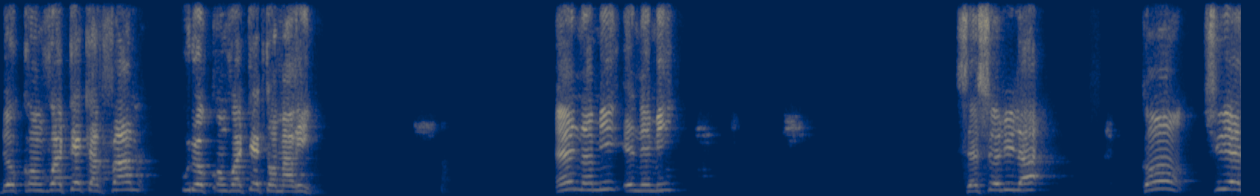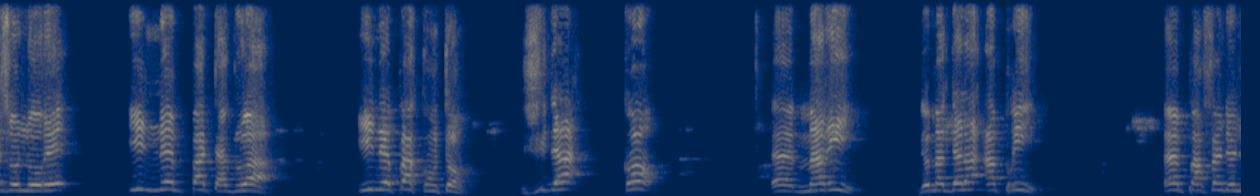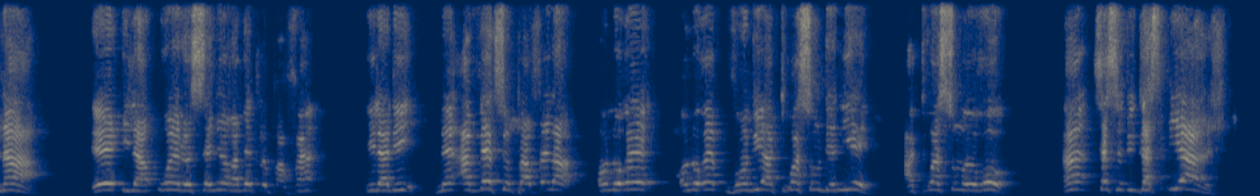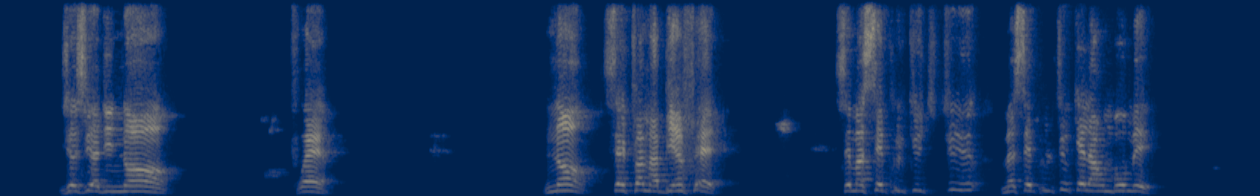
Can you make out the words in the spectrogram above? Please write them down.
de convoiter ta femme ou de convoiter ton mari. Un ami ennemi, c'est celui-là, quand tu es honoré, il n'aime pas ta gloire. Il n'est pas content. Judas, quand euh, Marie de Magdala a pris un parfum de nard et il a oint le Seigneur avec le parfum, il a dit, mais avec ce parfum-là, on aurait on aurait vendu à 300 deniers, à 300 euros. Hein? Ça, c'est du gaspillage. Jésus a dit non, frère. Non, cette femme a bien fait. C'est ma sépulture, ma sépulture qu'elle a embaumée.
